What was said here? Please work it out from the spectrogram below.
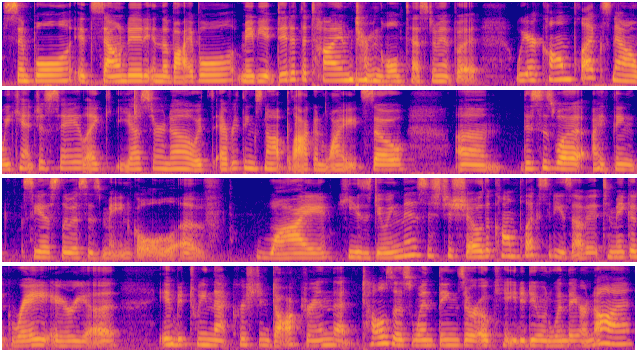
simple it sounded in the Bible. Maybe it did at the time during Old Testament, but we are complex now. We can't just say like yes or no. It's everything's not black and white. So um, this is what I think C.S. Lewis's main goal of why he's doing this is to show the complexities of it, to make a gray area in between that Christian doctrine that tells us when things are okay to do and when they are not,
